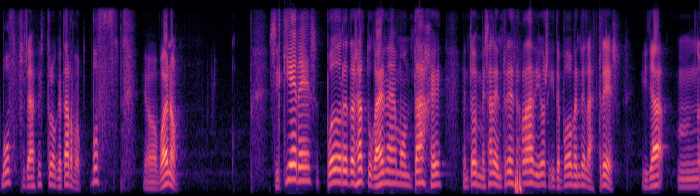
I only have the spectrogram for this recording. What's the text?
buf, ya has visto lo que tardo. Buf. bueno, si quieres, puedo retrasar tu cadena de montaje, entonces me salen tres radios y te puedo vender las tres. Y ya mm,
